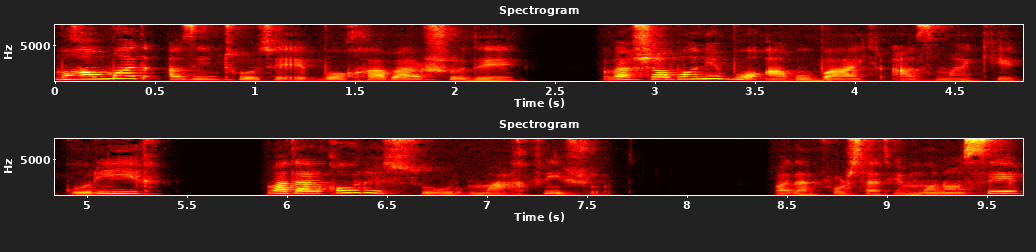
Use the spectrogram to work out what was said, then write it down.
محمد از این توطعه باخبر شده و شبانه با ابوبکر از مکه گریخت و در غار سور مخفی شد و در فرصت مناسب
